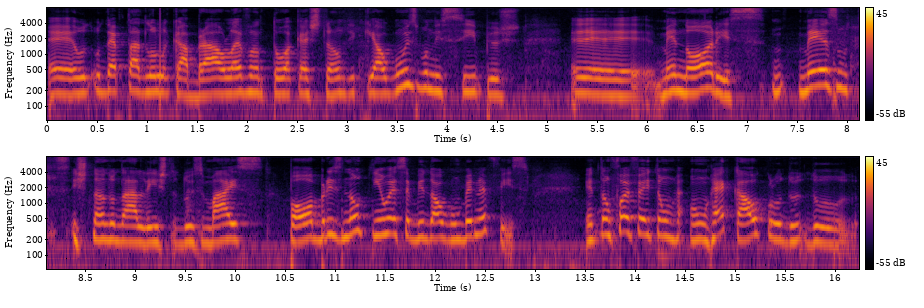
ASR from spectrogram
eh, o, o deputado Lula Cabral levantou a questão de que alguns municípios eh, menores, mesmo estando na lista dos mais pobres, não tinham recebido algum benefício. Então foi feito um, um recálculo do, do-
